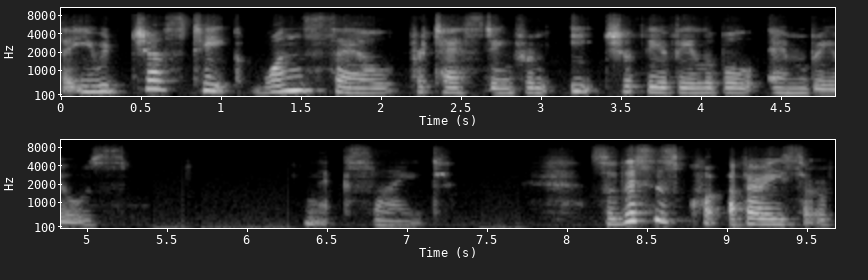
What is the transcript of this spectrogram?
that you would just take one cell for testing from each of the available embryos. Next slide. So this is a very sort of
